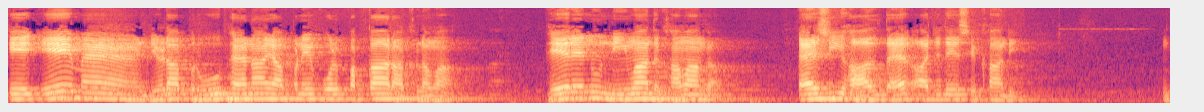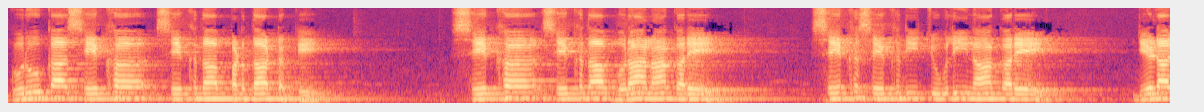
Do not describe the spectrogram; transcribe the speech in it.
ਕਿ ਇਹ ਮੈਂ ਜਿਹੜਾ ਪ੍ਰੂਫ ਹੈ ਨਾ, ਇਹ ਆਪਣੇ ਕੋਲ ਪੱਕਾ ਰੱਖ ਲਵਾਂ। ਫਿਰ ਇਹਨੂੰ ਨੀਵਾ ਦਿਖਾਵਾਂਗਾ। ਐਸੀ ਹਾਲਤ ਹੈ ਅੱਜ ਦੇ ਸਿੱਖਾਂ ਦੀ। ਗੁਰੂ ਕਾ ਸਿੱਖ ਸਿੱਖ ਦਾ ਪਰਦਾ ਟੱਕੇ। ਸਿੱਖ ਸਿੱਖ ਦਾ ਬੁਰਾ ਨਾ ਕਰੇ। ਸਿੱਖ ਸਿੱਖ ਦੀ ਚੁਗਲੀ ਨਾ ਕਰੇ। ਜਿਹੜਾ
